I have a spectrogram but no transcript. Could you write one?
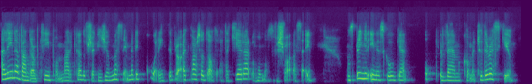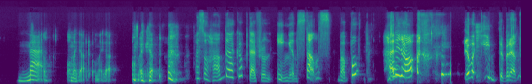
Alina vandrar omkring på en marknad och försöker gömma sig men det går inte bra. Ett par soldater attackerar och hon måste försvara sig. Hon springer in i skogen och vem kommer to the rescue? Mal. Oh my god, oh my god, oh my god. Alltså han dök upp där från ingenstans. Bara pop, här är jag. Jag var inte beredd.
